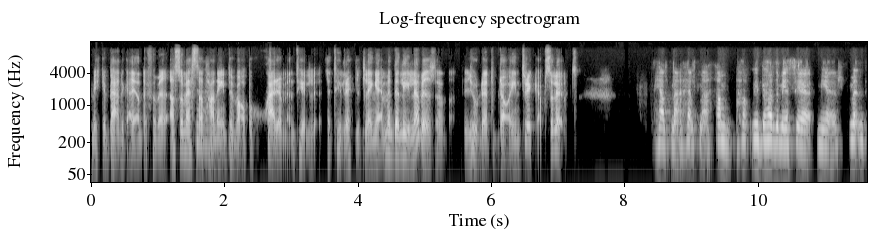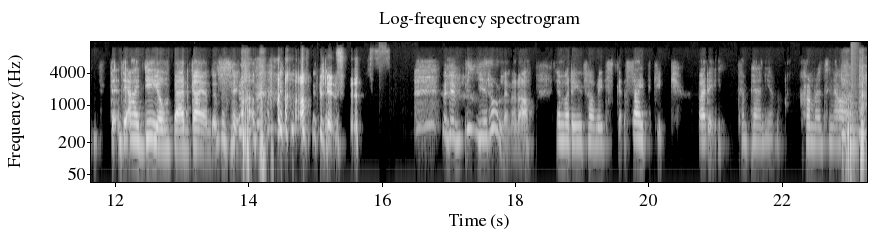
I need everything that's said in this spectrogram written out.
mycket bad guyande för mig. Alltså mest att Nej. han inte var på skärmen till, tillräckligt länge. Men den lilla biten gjorde ett bra intryck, absolut. Helt med, helt med. Han, han, vi behövde mer se mer, men the, the idea of bad guy så säger han. Precis. men det är birollerna då? Vem var din favorit sidekick? Buddy, companion, comrades in arms?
